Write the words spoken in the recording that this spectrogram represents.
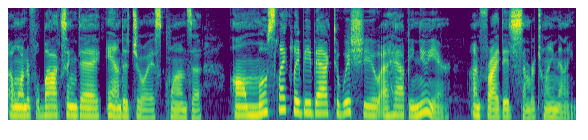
a wonderful Boxing Day, and a joyous Kwanzaa. I'll most likely be back to wish you a Happy New Year on Friday, December 29th.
